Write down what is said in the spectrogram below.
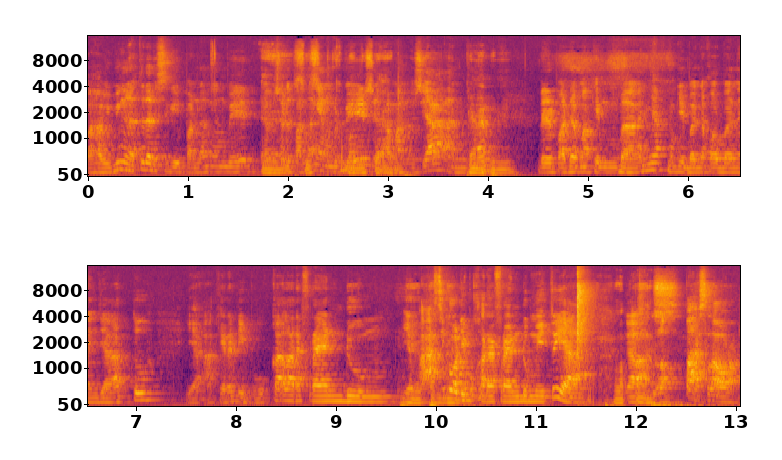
Pak Habibie ngeliatnya dari segi pandang yang beda Iya, sudut pandang yang berbeda kemanusiaan. kemanusiaan kan? Daripada makin banyak makin banyak korban yang jatuh ya akhirnya dibuka lah referendum ya Iya, pasti kalau dibuka referendum itu ya Lepas. lepas lah orang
